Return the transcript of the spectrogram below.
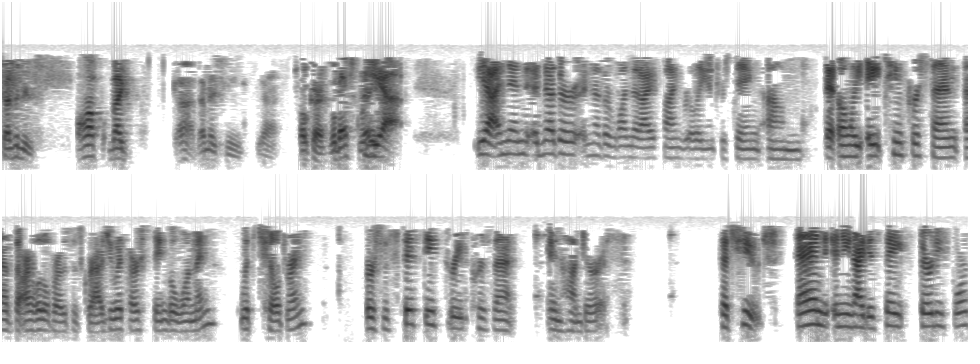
seven is off. Like God, that makes me yeah. Okay, well that's great. Yeah. Yeah, and then another another one that I find really interesting, um, that only 18% of the Our Little Roses graduates are single women with children versus 53% in Honduras. That's huge. And in the United States, 34%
